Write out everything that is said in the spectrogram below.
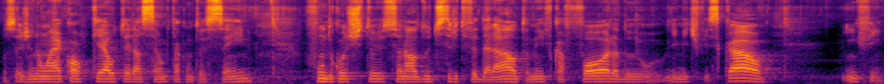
ou seja, não é qualquer alteração que está acontecendo. Fundo Constitucional do Distrito Federal também fica fora do limite fiscal, enfim.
